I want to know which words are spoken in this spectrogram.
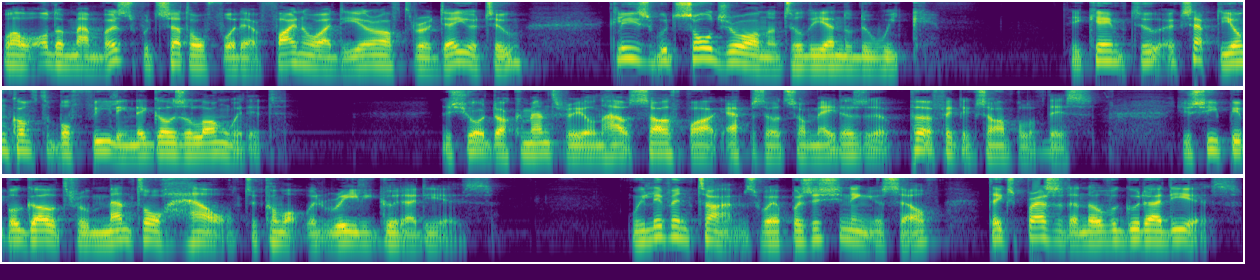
While other members would settle for their final idea after a day or two, Cleese would soldier on until the end of the week. He came to accept the uncomfortable feeling that goes along with it. The short documentary on how South Park episodes are made is a perfect example of this you see people go through mental hell to come up with really good ideas. We live in times where positioning yourself takes precedent over good ideas.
